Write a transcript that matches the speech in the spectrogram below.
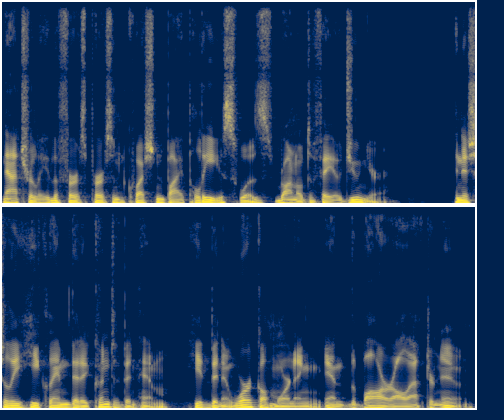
Naturally, the first person questioned by police was Ronald DeFeo Jr. Initially, he claimed that it couldn't have been him. He had been at work all morning and the bar all afternoon.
